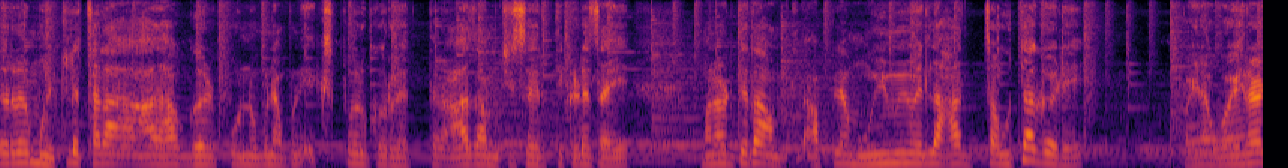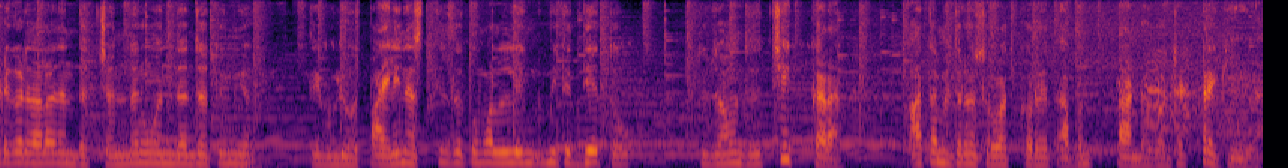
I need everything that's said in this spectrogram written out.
तर म्हटलं चला आज हा गड पूर्णपणे आपण एक्सप्लोअर करूयात. तर आज आमची सर तिकडेच आहे. मला वाटतं आता आपल्या मोहिमेमधला हा चौथा गड आहे. पहिला वैराटगड झाला नंतर चंदनवंदन जर तुम्ही ते व्हिडिओ पाहिले नसतील तर तुम्हाला लिंक मी ते देतो. तो जाऊन तिथे चेक करा. आता मित्रांनो सुरुवात करूयात आपण पांडवगडच्या ट्रेकिंगला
